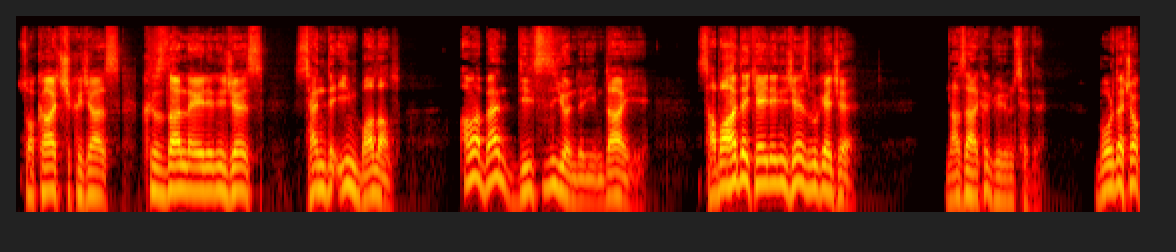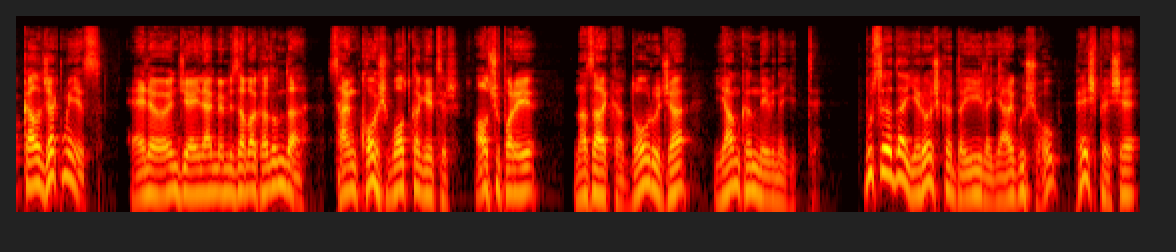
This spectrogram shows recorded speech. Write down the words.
Sokağa çıkacağız, kızlarla eğleneceğiz. Sen de in bal al. Ama ben dilsizi göndereyim daha iyi. Sabaha dek eğleneceğiz bu gece. Nazarka gülümsedi. Burada çok kalacak mıyız? Hele önce eğlenmemize bakalım da. Sen koş vodka getir. Al şu parayı. Nazarka doğruca Yamka'nın evine gitti. Bu sırada Yeroşka dayıyla Yerguşov peş peşe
